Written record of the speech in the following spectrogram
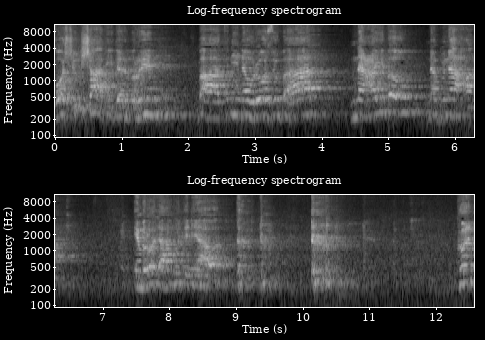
خۆشی و شادی دەربڕین بە هاتنی نەورۆز و بەهار نەعیبە و نەگوناحە ئیمڕۆ لە هەموو دنیاوە کورد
